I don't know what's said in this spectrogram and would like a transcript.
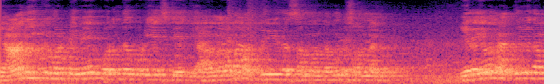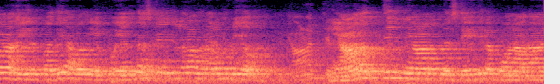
ஞானிக்கு மட்டுமே பொருந்தக்கூடிய ஸ்டேஜ் அதனால தான் அத்வீத சம்பந்தம்னு சொன்னேன். இறைவன் அத்விதமாக இருப்பதை அவன் எப்போ எந்த ஸ்டேஜில் தான் உணர முடியும்? ஞானத்தில் ஞானம். இந்த ஸ்டேஜில் போனாதான்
